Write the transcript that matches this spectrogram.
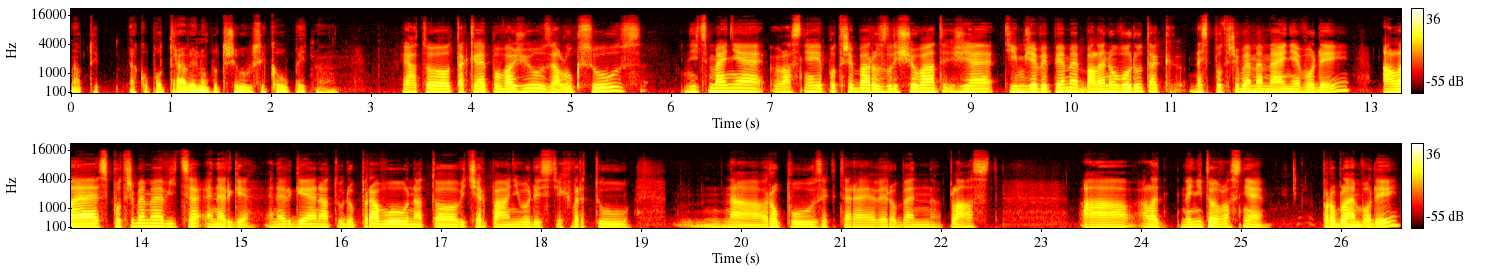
na ty jako potravinu potřebuju si koupit. No. Já to také považuji za luxus, nicméně vlastně je potřeba rozlišovat, že tím, že vypijeme balenou vodu, tak nespotřebujeme méně vody, ale spotřebujeme více energie. Energie na tu dopravu, na to vyčerpání vody z těch vrtů, na ropu, ze které je vyroben plast. A, ale není to vlastně problém vody.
